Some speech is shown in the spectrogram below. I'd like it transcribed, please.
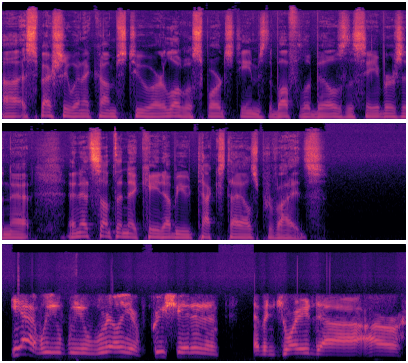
Uh, especially when it comes to our local sports teams, the Buffalo Bills, the Sabres, and that. And that's something that KW Textiles provides. Yeah, we we really appreciate it and have enjoyed uh, our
